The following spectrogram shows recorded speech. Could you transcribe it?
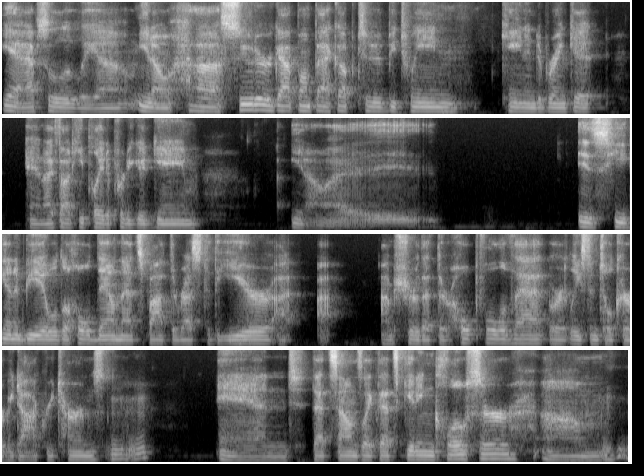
Yeah, absolutely. Um, you know, uh, Suter got bumped back up to between Kane and DeBrincat, and I thought he played a pretty good game. You know, uh, is he going to be able to hold down that spot the rest of the year? I, I, am sure that they're hopeful of that, or at least until Kirby Dach returns. Mm-hmm and that sounds like that's getting closer. Um, mm-hmm.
